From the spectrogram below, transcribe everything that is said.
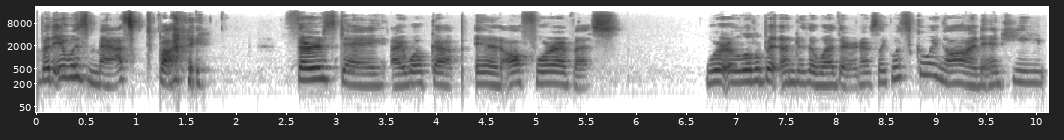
but it was masked by Thursday. I woke up and all four of us were a little bit under the weather. And I was like, what's going on? And he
